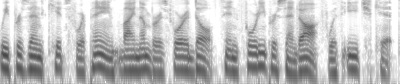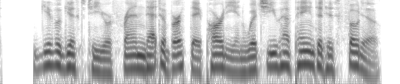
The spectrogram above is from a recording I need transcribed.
We present kits for paint by numbers for adults and 40% off with each kit. Give a gift to your friend at a birthday party in which you have painted his photo.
